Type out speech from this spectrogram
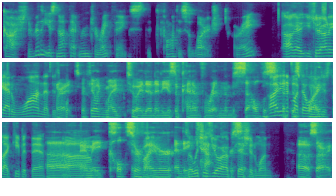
Gosh, there really is not that room to write things. The font is so large. All right. Okay, you should only add one at this All point. right. So I feel like my two identities have kind of written themselves. I didn't at know what. this Don't worry. Just like keep it there. Uh, I'm Um, a cult survivor and a so, which is your person. obsession one? Oh, sorry.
